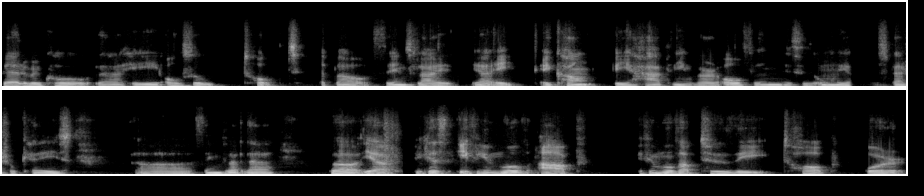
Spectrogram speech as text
barely recall that he also talked about things like yeah it, it can't be happening very often. This is only a special case uh, things like that. But yeah because if you move up if you move up to the top or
